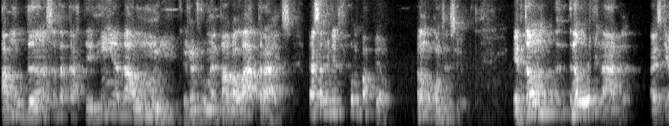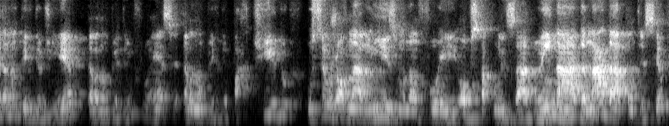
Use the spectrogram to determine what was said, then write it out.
a mudança da carteirinha da Uni, que a gente comentava lá atrás. Essa medida ficou no papel, ela não aconteceu. Então, não houve nada. A esquerda não perdeu dinheiro, ela não perdeu influência, ela não perdeu partido, o seu jornalismo não foi obstaculizado em nada, nada aconteceu.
